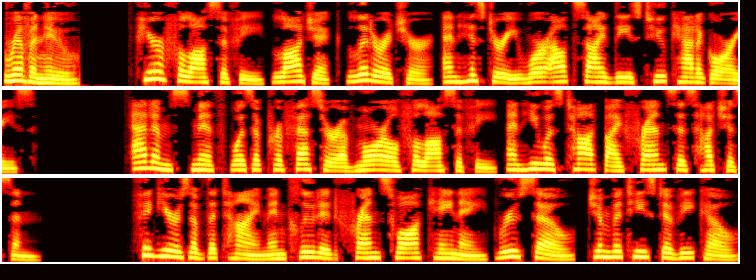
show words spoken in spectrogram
revenue, Pure philosophy, logic, literature, and history were outside these two categories. Adam Smith was a professor of moral philosophy, and he was taught by Francis Hutcheson. Figures of the time included François Quesnay, Rousseau, Giambattista Vico,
